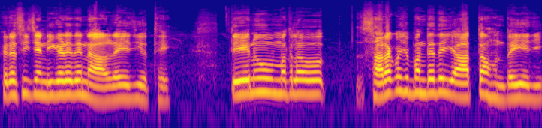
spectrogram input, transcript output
ਫਿਰ ਅਸੀਂ ਚੰਡੀਗੜ੍ਹ ਦੇ ਨਾਲ ਰਹੇ ਜੀ ਉੱਥੇ। ਤੇ ਇਹਨੂੰ ਮਤਲਬ ਸਾਰਾ ਕੁਝ ਬੰਦੇ ਦੇ ਯਾਦ ਤਾਂ ਹੁੰਦਾ ਹੀ ਹੈ ਜੀ।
